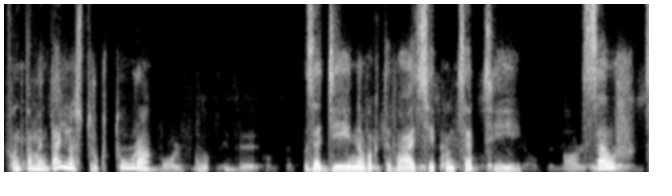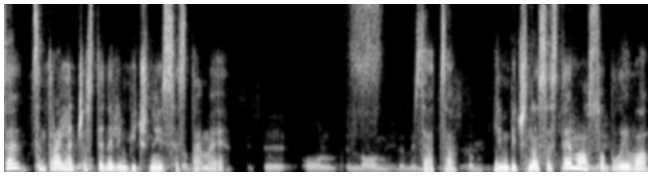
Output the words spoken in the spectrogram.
Фундаментальна структура задіяна в активації концепції self – це центральна частина лімбічної системи. Вся ця лімбічна система особлива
